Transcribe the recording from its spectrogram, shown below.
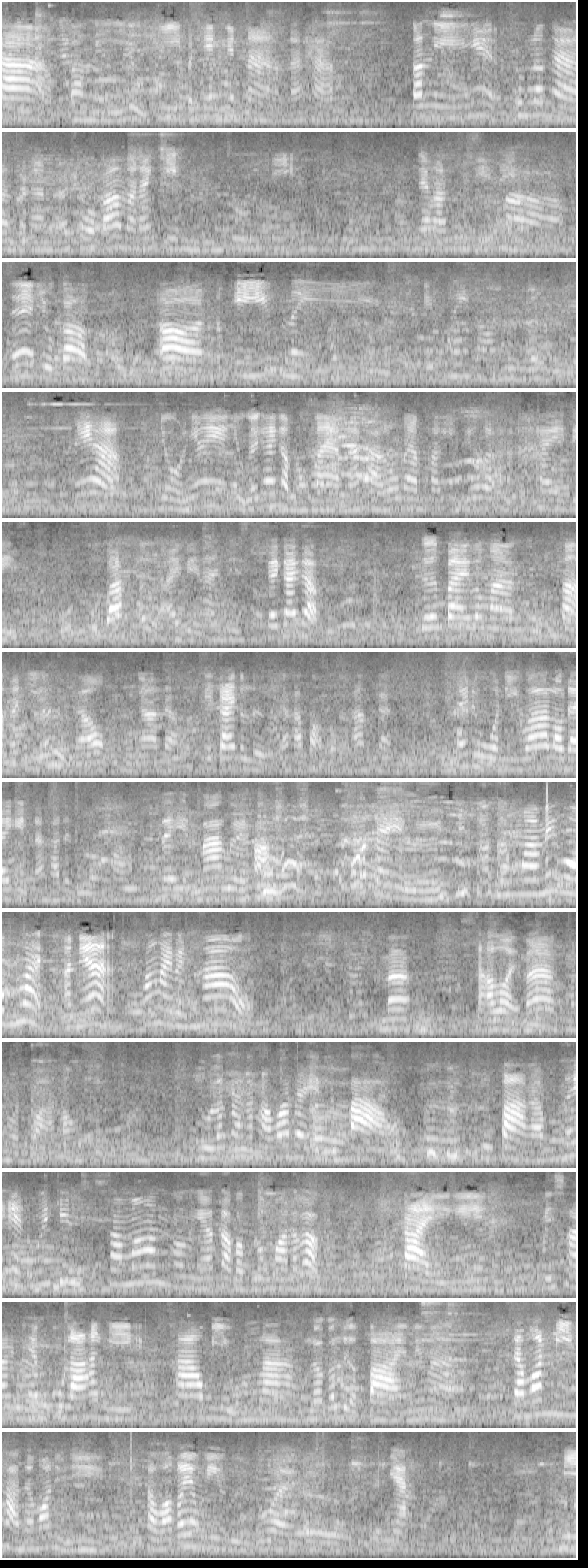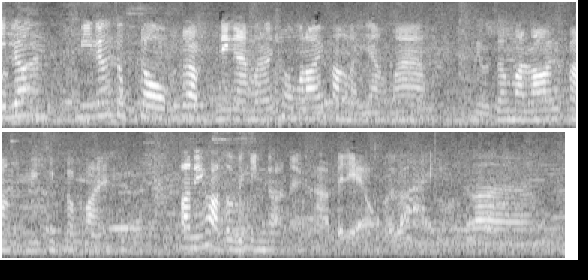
ค่ะ ตอนนี้อยู่ที่ประเทศเวียดนามนะคะ ตอนนี้เพิ่งเลิกงานจากงานโชว์ก็มานั่งกินซูชิในร้านซูชินี่นี่อยู่กับเอ่อน้องอีฟในอีฟนี่นี่ค่ะอยู่ที่นี่อยู่ใกล้ๆกับโรงแรมนะคะ โรงแรมพักอยู่ที่ว่าไอดิสถูกปะเออไอดิสใกล้ๆกับ เดินไปประมาณสามนาทีก็ถึงแล้วถึงงานแล้วใกล้ๆกันเลยนะคะฝั่งตรงข้ามกัน ให้ดูวันนี้ว่าเราไดเอทนะคะแต่ดูรองเท้าไดเอทมากเลยค่ะโคตรไดเอทเลยยังมาไม่ครบด้วย อันเนี้ยข้างในเป็นข้าวมากแต่อร่อยมากมันหวานหวานๆลองกินดูดูแล้วกันนะคะว่าไดเอทหรือเปล่าเออคือปากอะไดเอทอุ้ยกินแซลมอนอะไรเงี้ยแต่แบบลงมาแล้วแบบไก่อย่างงี้ ไม่ใช่เลเทยมปุระอย่างงี้ ข้าวมีอยู่ข้างล่าง แล้วก็เหลือปลายไม่มาแซ ลมอนมีค่ะแซลมอนอยู่นี่ แต่ว่าก็ยังมีอื่นด้วย เออ เป็นไง มีเรื่อง มีเรื่องโจกๆแบบในงานมาแล้วโชว์มาเล่าให้ฟังหลายอย่างมาก เดี๋ยวจะมาเล่าให้ฟังในคลิปต่อไป ตอนนี้ขอตัวไปกินก่อนนะคะ ไปเดี๋ยวบ๊ายบายบ๊ายบาย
